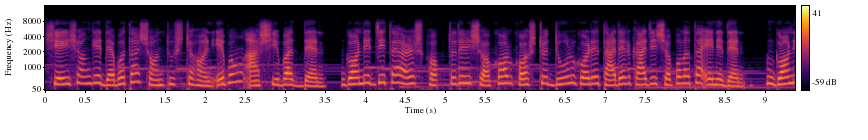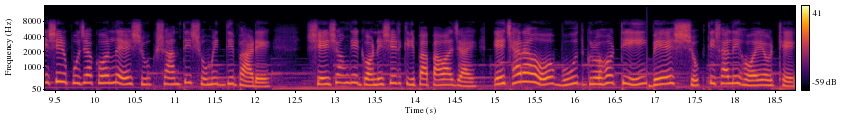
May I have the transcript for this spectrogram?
সেই সঙ্গে দেবতা সন্তুষ্ট হন এবং আশীর্বাদ দেন। গণেশজি তার ভক্তদের সকল কষ্ট দূর করে তাদের কাজে সফলতা এনে দেন। গণেশের পূজা করলে সুখ, শান্তি, সমৃদ্ধি বাড়ে। সেই সঙ্গে গণেশের কৃপা পাওয়া যায়। এছাড়াও বুধ গ্রহটি বেশ শক্তিশালী হয়ে ওঠে।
